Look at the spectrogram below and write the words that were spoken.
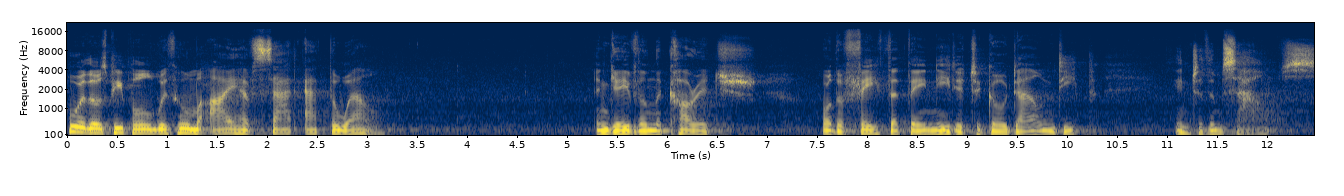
Who are those people with whom I have sat at the well and gave them the courage or the faith that they needed to go down deep into themselves,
